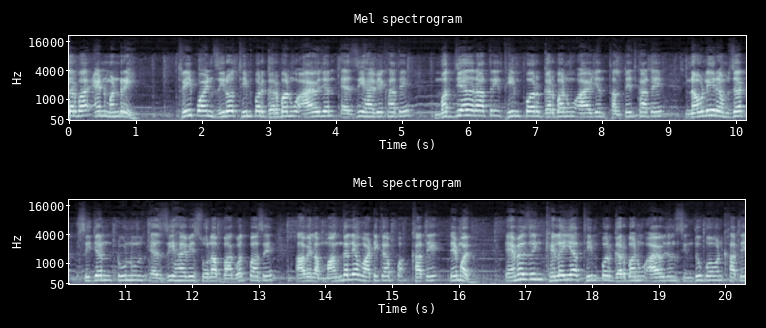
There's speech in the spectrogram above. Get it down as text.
ગરબા એન્ડ મંડરી, થ્રી પોઈન્ટ ઝીરો થીમ પર ગરબાનું આયોજન એસજી હાઈવે ખાતે, મધ્યરાત્રિ થીમ પર ગરબાનું આયોજન થલતેજ ખાતે, નવલી રમઝટ સિઝન ટુનું એસજી હાઈવે સોલા ભાગવત પાસે આવેલા માંગલ્ય વાટિકા ખાતે તેમજ એમેઝિંગ ખેલૈયા થીમ પર ગરબાનું આયોજન સિંધુ ભવન ખાતે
